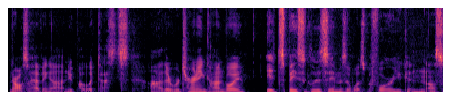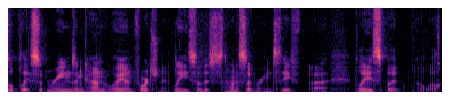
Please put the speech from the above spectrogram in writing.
they're also having uh, new public tests. Uh, they're returning convoy. It's basically the same as it was before. You can also place submarines in convoy, unfortunately, so this is not a submarine safe uh, place, but oh well.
